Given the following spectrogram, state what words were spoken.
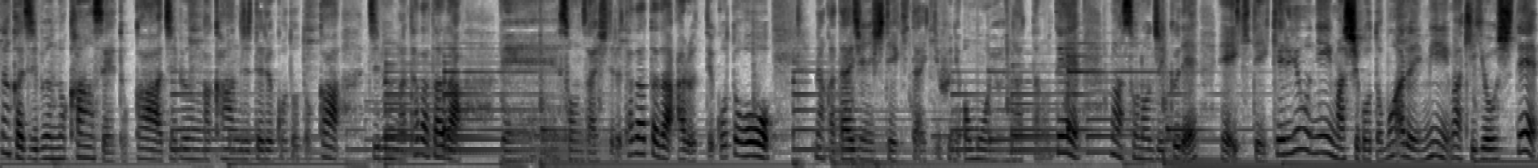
なんか自分の感性とか自分が感じてることとか自分がただただ、えー、存在してるただただあるっていうことをなんか大事にしていきたいっていうふうに思うようになったので、まあ、その軸で、え生きていけるように、まあ、仕事もある意味、まあ、起業して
